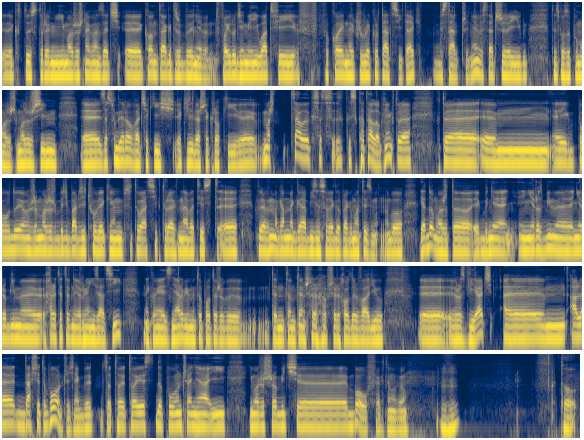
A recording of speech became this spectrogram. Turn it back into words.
z którymi możesz nawiązać e, kontakt, żeby, nie wiem, twoi ludzie mieli łatwiej w kolejnej rekrutacji, tak? Wystarczy, nie? Wystarczy, że im w ten sposób pomożesz. Możesz im e, zasugerować jakieś, jakieś dalsze kroki. E, masz cały katalog, nie? Które, które powodują, że możesz być bardziej człowiekiem w sytuacji, która nawet jest, która wymaga mega biznesowego pragmatyzmu. No bo wiadomo, że to jakby nie, nie robimy, nie robimy charytatywnej organizacji. Na koniec dnia robimy to po to, żeby ten, ten, ten shareholder value y, rozwijać, ale da się to połączyć. Jakby to, to, to jest do połączenia i, i możesz robić e, both, jak to mówią. Mhm. To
